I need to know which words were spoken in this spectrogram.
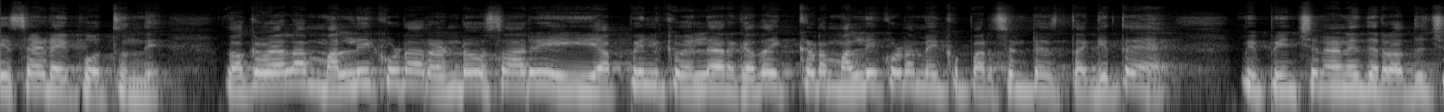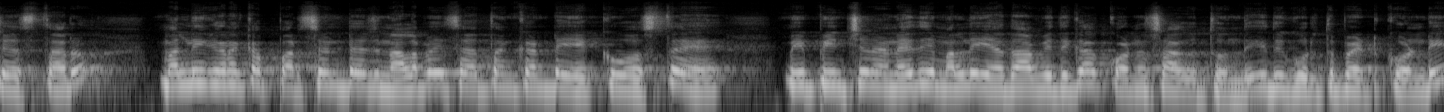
డిసైడ్ అయిపోతుంది. ఒకవేళ మళ్ళీ కూడా రెండోసారి ఈ అప్పీల్కి వెళ్ళారు కదా ఇక్కడ మళ్ళీ కూడా మీకు పర్సంటేజ్ తగ్గితే మీ పింఛన్ అనేది రద్దు చేస్తారు. మళ్ళీ కనుక పర్సంటేజ్ నలభై శాతం కంటే ఎక్కువ వస్తే మీ పింఛన్ అనేది మళ్ళీ యథావిధిగా కొనసాగుతుంది. ఇది గుర్తుపెట్టుకోండి.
